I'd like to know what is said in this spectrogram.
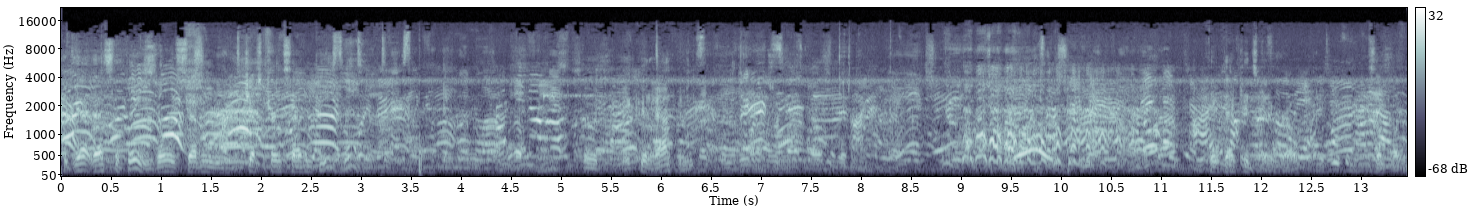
But yeah, that's the thing. He's only seven, just turned seventeen. So it, it could happen. I think that kid's gonna grow. Something.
